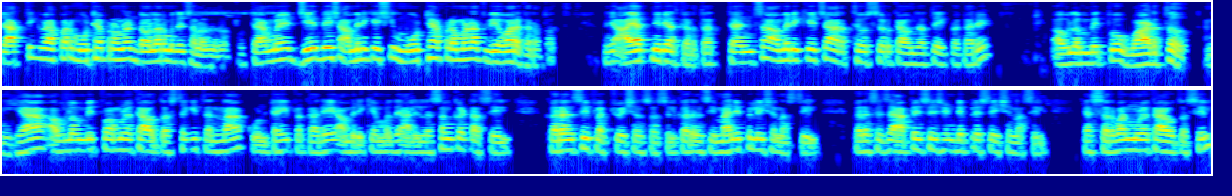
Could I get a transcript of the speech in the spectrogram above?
जागतिक व्यापार मोठ्या प्रमाणात डॉलरमध्ये चालवला जातो. त्यामुळे जे देश अमेरिकेशी मोठ्या प्रमाणात व्यवहार करतात म्हणजे आयात निर्यात करतात त्यांचा अमेरिकेच्या अर्थव्यवस्थेवर काय होऊन जातं? एक प्रकारे अवलंबित्व वाढतं. आणि ह्या अवलंबित्वामुळे काय होत असतं की त्यांना कोणत्याही प्रकारे अमेरिकेमध्ये आलेलं संकट असेल करन्सी फ्लक्च्युएशन्स असेल करन्सी मॅनिप्युलेशन असतील करन्सीचं ऍप्रिसिएशन डिप्रिसिएशन असेल या सर्वांमुळे काय होत असेल?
